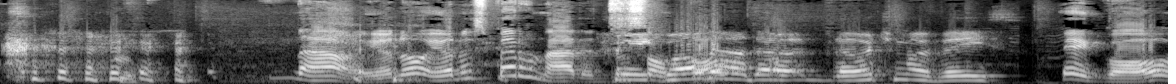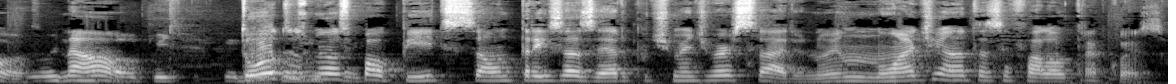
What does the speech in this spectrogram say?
não, eu não, eu não espero nada. Do Foi São igual Paulo da, da, da última vez. é igual. Não, palpite Todos os meus palpites são 3 a 0 pro time adversário. Não, não adianta você falar outra coisa.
